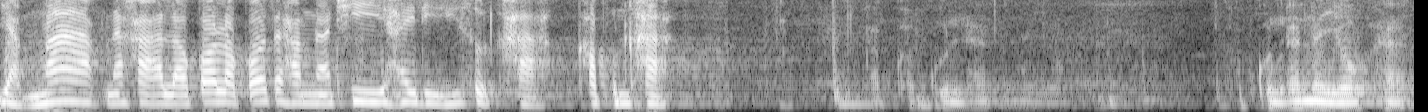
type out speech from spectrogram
อย่างมากนะคะ แล้วก็เราก็จะทำหน้าที่ให้ดีที่สุดค่ะ ขอบคุณค่ะครับขอบคุณฮะขอบคุณท่านนายกฮะ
